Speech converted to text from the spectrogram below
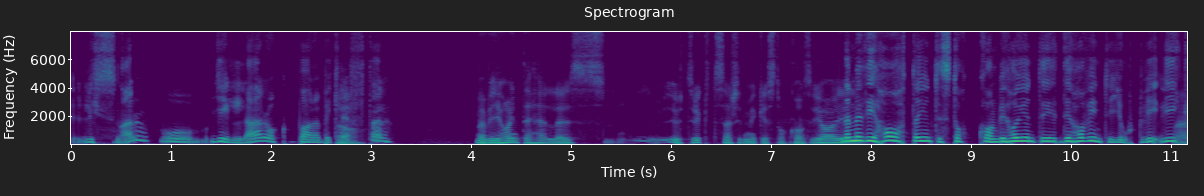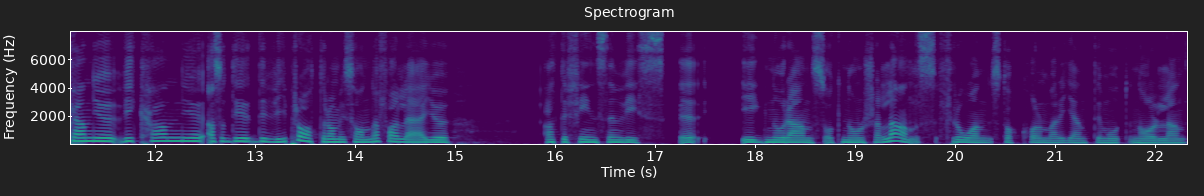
lyssnar och gillar och bara bekräftar. Men vi har inte heller uttryckt särskilt mycket Stockholms... Är, Nej, men vi hatar ju inte Stockholm. Vi har ju inte, det har vi inte gjort. Vi, vi kan ju, vi kan ju, alltså det, det vi pratar om i sådana fall är ju att det finns en viss eh, ignorans och nonchalans från stockholmare gentemot Norrland.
